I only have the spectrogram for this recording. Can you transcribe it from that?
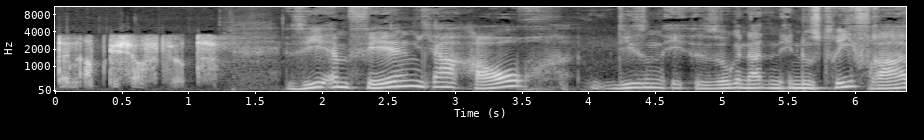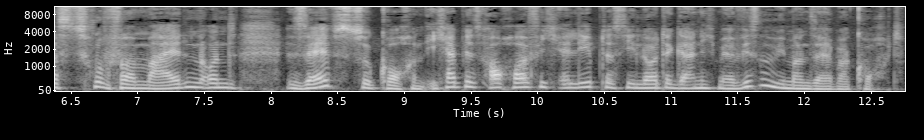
dann abgeschafft wird. Sie empfehlen ja auch, diesen sogenannten Industriefraß zu vermeiden und selbst zu kochen. Ich habe jetzt auch häufig erlebt, dass die Leute gar nicht mehr wissen, wie man selber kocht.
